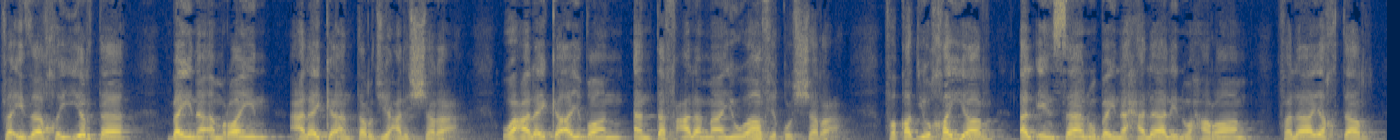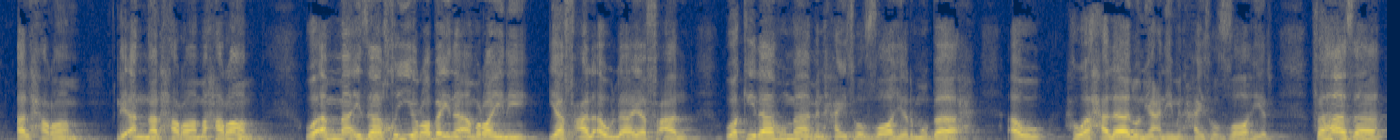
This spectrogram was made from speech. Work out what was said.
فإذا خيرت بين أمرين عليك أن ترجع للشرع وعليك أيضا أن تفعل ما يوافق الشرع. فقد يخير الإنسان بين حلال وحرام فلا يختر الحرام لأن الحرام حرام. وأما إذا خير بين أمرين يفعل أو لا يفعل وكلاهما من حيث الظاهر مباح أو هو حلال يعني من حيث الظاهر فهذا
